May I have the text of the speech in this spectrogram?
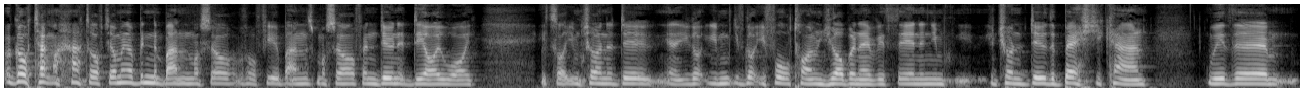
I got to take my hat off to. You. I mean, I've been in a band myself, or a few bands myself, and doing it DIY. It's like you're trying to do. You know, you got you, have got your full time job and everything, and you, you're trying to do the best you can with um,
